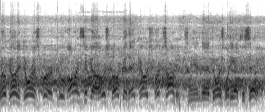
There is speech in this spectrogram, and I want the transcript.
We'll go to Doris Burke, ago spoke with head coach Flip Saunders. And uh, Doris, what do you have to say?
